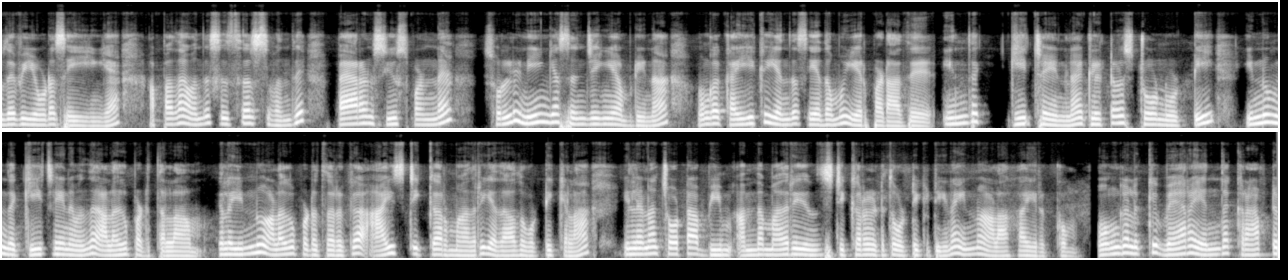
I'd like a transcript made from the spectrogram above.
உதவியோடு செய்யுங்க. அப்போ தான் வந்து சிஸ்டர்ஸ் வந்து பேரண்ட்ஸ் யூஸ் பண்ண சொல்லி நீங்கள் செஞ்சீங்க அப்படின்னா உங்கள் கைக்கு எந்த சேதமும் ஏற்படாது. இந்த கீ செயினில் கிளிட்டர் ஸ்டோன் ஒட்டி இன்னும் இந்த கீ செயினை வந்து அழகுபடுத்தலாம். இதில் இன்னும் அழகுபடுத்துறதுக்கு ஐ ஸ்டிக்கர் மாதிரி ஏதாவது ஒட்டிக்கலாம். இல்லைன்னா சோட்டா பீம் அந்த மாதிரி ஸ்டிக்கரும் எடுத்து ஒட்டிக்கிட்டிங்கன்னா இன்னும் அழகாக இருக்கும். உங்களுக்கு வேறு எந்த கிராஃப்ட்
